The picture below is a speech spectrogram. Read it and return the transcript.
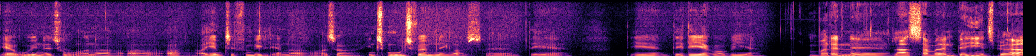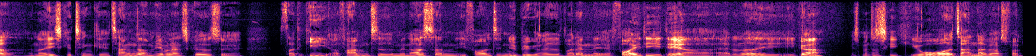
jeg er ude i naturen og, og, og, og hjem til familien, og, og så en smule svømning også. Øh, det er det, det, er det jeg går op i, ja. Hvordan, øh, Lars, hvordan bliver I inspireret, når I skal tænke tanker om Himmelandskøds øh, strategi og fremtid, men også sådan i forhold til nybyggeriet. Hvordan øh, får I de idéer, og er der noget, I, I gør, hvis man så skal give gode råd til andre erhvervsfolk?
